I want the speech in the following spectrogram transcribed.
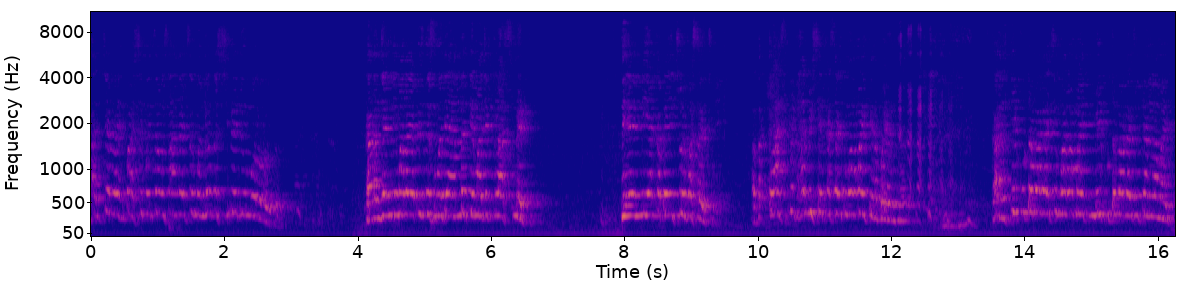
खालच्या भाषे- भाषेमध्ये जाऊन सांगायचं म्हणलं तर शिबे देऊन बोलवलं होतं. कारण ज्यांनी मला या बिझनेस मध्ये आणलं ते माझे क्लासमेट ते मी एका बेंचवर बसायचो. आता क्लासमेट हा विषय कसा आहे तुम्हाला माहिती आहे ना भयंकर कारण ते कुठं बघायचे मला माहीत मी कुठं बघायचो त्यांना माहीत.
